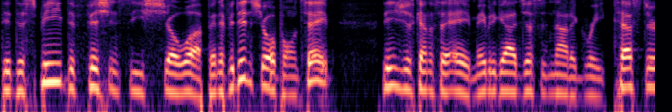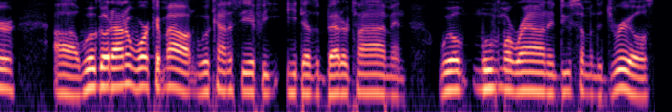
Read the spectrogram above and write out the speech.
Did the speed deficiency show up? And if it didn't show up on tape, then you just kind of say, hey, maybe the guy just is not a great tester. Uh, we'll go down and work him out, and we'll kind of see if he, he does a better time, and we'll move him around and do some of the drills.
